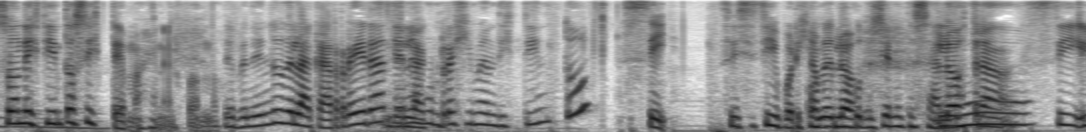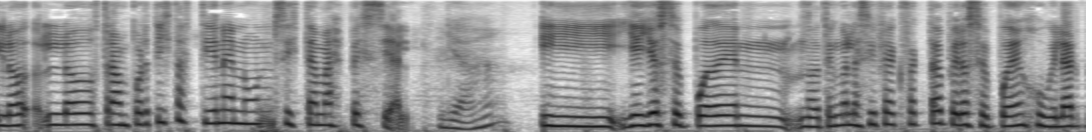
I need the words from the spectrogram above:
Son mm. distintos sistemas en el fondo. Dependiendo de la carrera, ¿tienen un régimen distinto? Sí. Sí, sí, sí. Por ejemplo, Los, sí, los transportistas tienen un sistema especial. Ya. Y, ellos se pueden, no tengo la cifra exacta, pero se pueden jubilar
